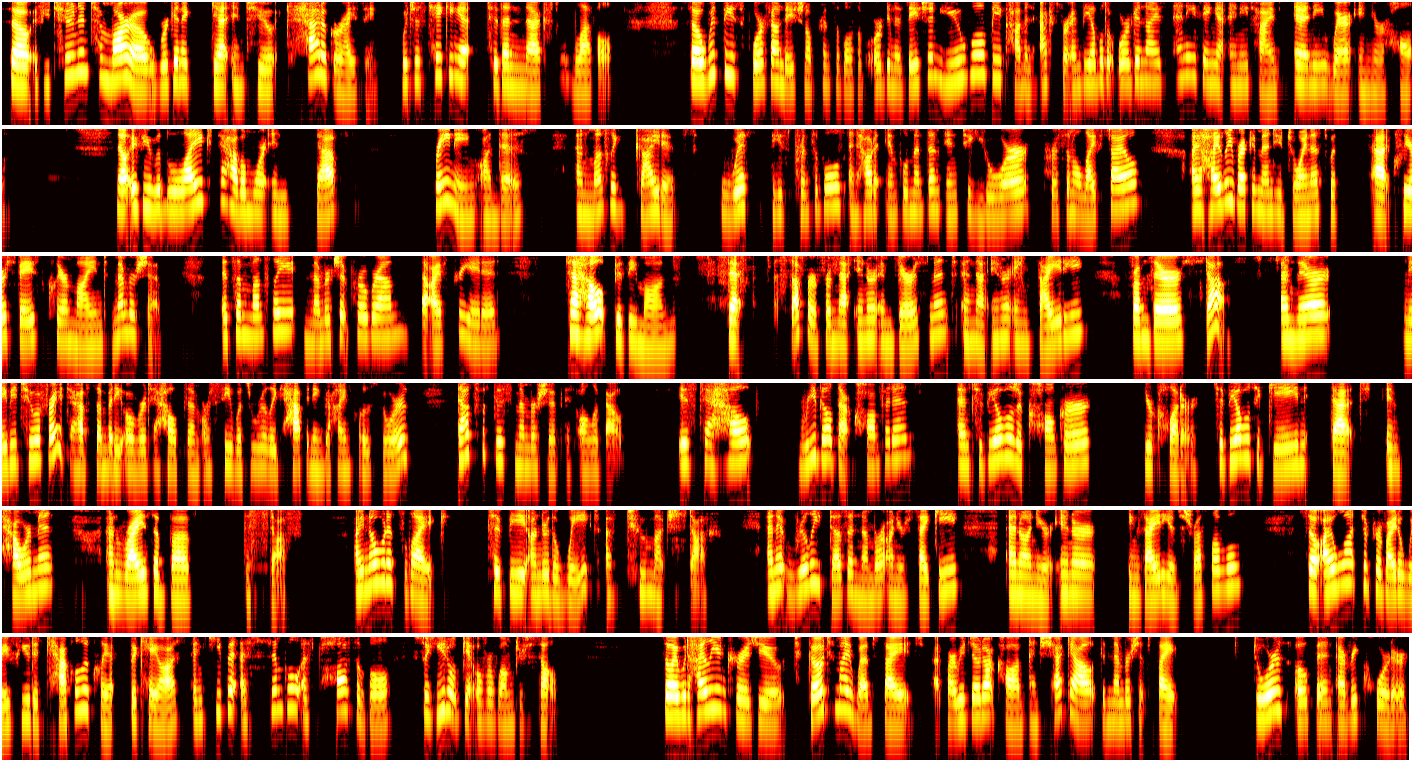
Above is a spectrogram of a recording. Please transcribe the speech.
So if you tune in tomorrow, we're going to get into categorizing, which is taking it to the next level. So, with these four foundational principles of organization, you will become an expert and be able to organize anything at any time, anywhere in your home. Now, if you would like to have a more in depth training on this and monthly guidance with these principles and how to implement them into your personal lifestyle, I highly recommend you join us with at Clear Space, Clear Mind membership. It's a monthly membership program that I've created to help busy moms that suffer from that inner embarrassment and that inner anxiety from their stuff. And they're maybe too afraid to have somebody over to help them or see what's really happening behind closed doors. That's what this membership is all about. Is to help rebuild that confidence and to be able to conquer your clutter, to be able to gain that empowerment and rise above the stuff. I know what it's like to be under the weight of too much stuff. And it really does a number on your psyche and on your inner anxiety and stress levels. So, I want to provide a way for you to tackle the, the chaos and keep it as simple as possible so you don't get overwhelmed yourself. So, I would highly encourage you to go to my website at barbiejo.com and check out the membership site. Doors open every quarter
